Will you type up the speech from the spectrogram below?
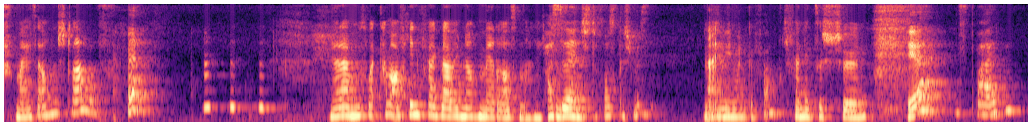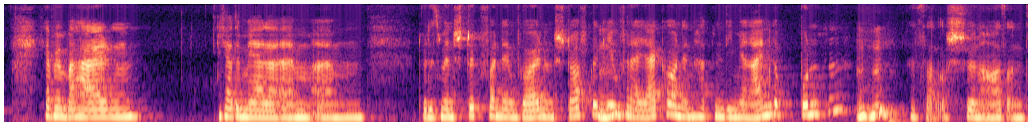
schmeiße auch einen Strauß. ja, da muss man, kann man auf jeden Fall, glaube ich, noch mehr draus machen. Ich, Hast du deinen Strauß geschmissen? Nein. Hat jemand gefangen? ich fand ihn so schön. Ja? Ist behalten? Ich habe ihn behalten. Ich hatte mir, ähm, ähm, du hattest mir ein Stück von dem goldenen Stoff gegeben, von der Jacke, und den hatten die mir reingebunden. Das sah so schön aus. Und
